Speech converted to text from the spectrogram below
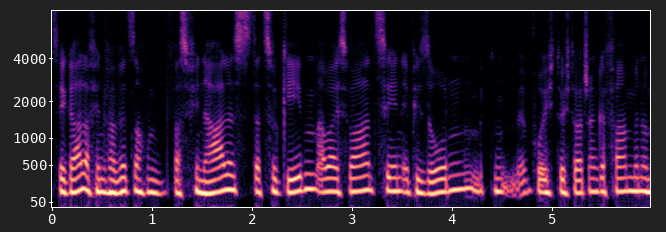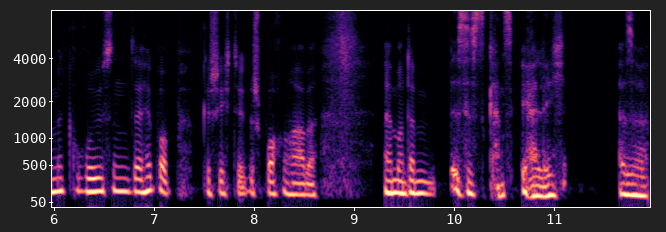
Ist egal, auf jeden Fall wird es noch was Finales dazu geben, aber es waren zehn Episoden, mit, wo ich durch Deutschland gefahren bin und mit Größen der Hip-Hop-Geschichte gesprochen habe. Ähm, und dann ist es ganz ehrlich, also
